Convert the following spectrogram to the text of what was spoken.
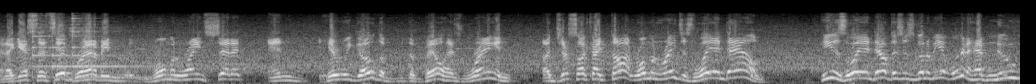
And I guess that's it, Brad. I mean, Roman Reigns said it, and here we go. The, the bell has rang, and uh, just like I thought, Roman Reigns is laying down. He is laying down. This is going to be it. We're going to have new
